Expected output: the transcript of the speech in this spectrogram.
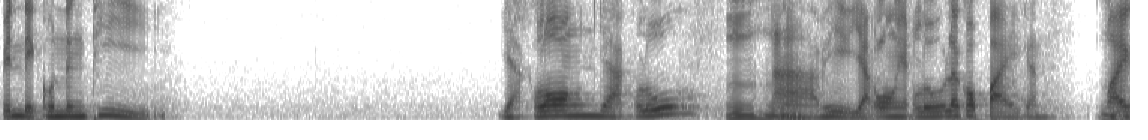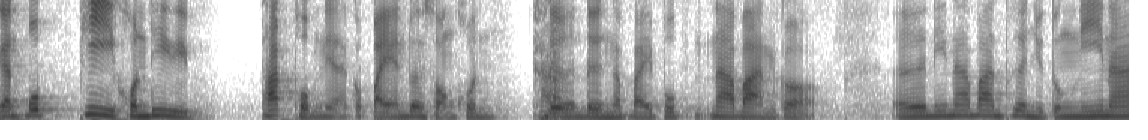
เป็นเด็กคนหนึ่งที่ อยากลองอยากรู้ อืมอ่า พี่อยากลองอยากรู้แล้วก็ไปกันอืม ไปกันปุ๊บพี่คนที่ทักผมเนี่ยก็ไปกันด้วยสองคน ครับ เดินเดินกันไปปุ๊บหน้าบ้านก็ เออนี่หน้าบ้านเพื่อนอยู่ตรงนี้นะ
